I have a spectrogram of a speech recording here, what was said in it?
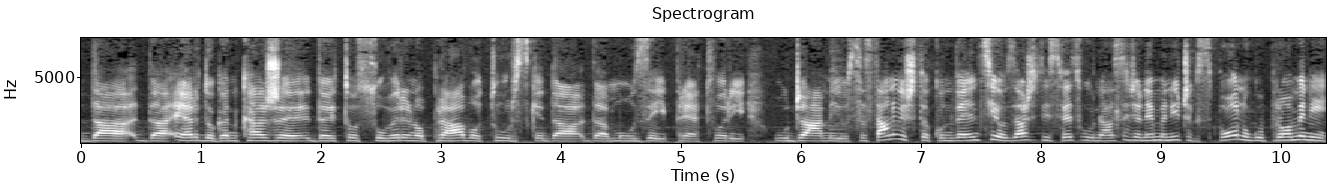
da, da Erdogan kaže da je to suvereno pravo Turske da, da muzej pretvori u džamiju. Sa stanovišta konvencije o zaštiti svetskog nasljeđa nema ničeg spornog u promeni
